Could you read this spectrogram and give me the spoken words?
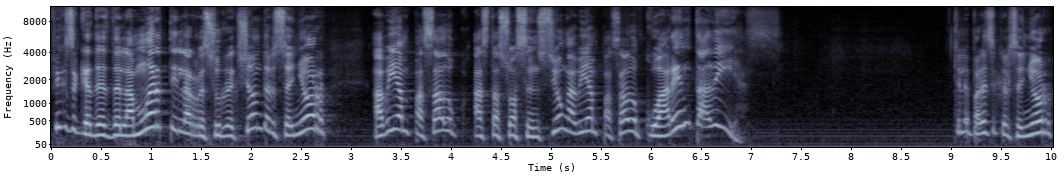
Fíjese que desde la muerte y la resurrección del Señor, habían pasado, hasta su ascensión, habían pasado 40 días. ¿Qué le parece que el Señor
